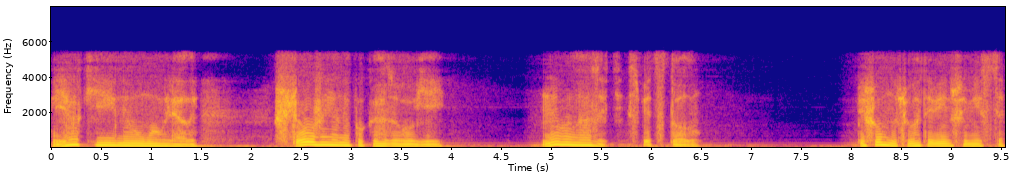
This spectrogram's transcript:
Як її не умовляли, що вже я не показував їй, не вилазить з-під столу. Пішов ночувати в інше місце,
